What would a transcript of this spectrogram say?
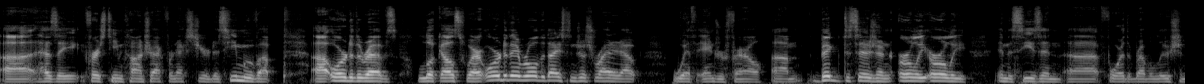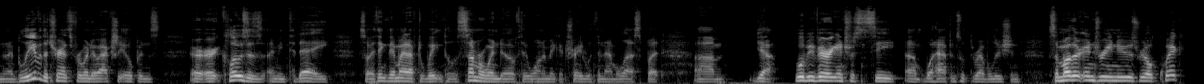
has a first team contract for next year. Does he move up, or do the Revs look elsewhere, or do they roll the dice and just ride it out with Andrew Farrell. Um, big decision early, early in the season uh, for the Revolution, and I believe the transfer window actually opens or, or, it closes. I mean today, so I think they might have to wait until the summer window if they want to make a trade with an MLS. But um, yeah, will be very interested to see um, what happens with the Revolution. Some other injury news, real quick.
